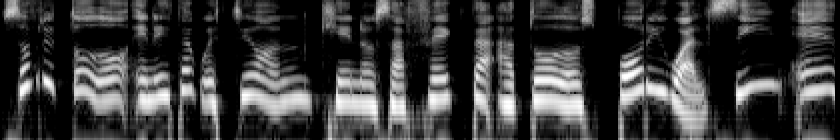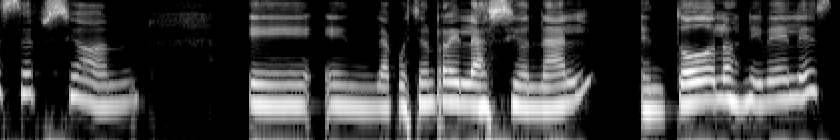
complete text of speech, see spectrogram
sobre todo en esta cuestión que nos afecta a todos por igual, sin excepción, eh, en la cuestión relacional, en todos los niveles,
